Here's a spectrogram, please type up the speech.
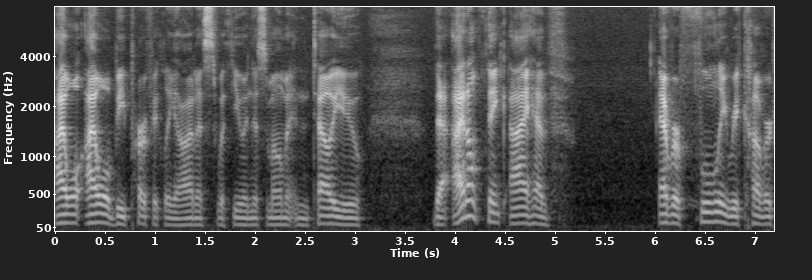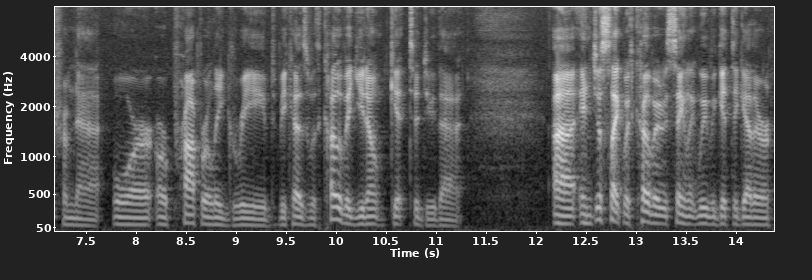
I will I will be perfectly honest with you in this moment and tell you that I don't think I have ever fully recovered from that or or properly grieved because with COVID you don't get to do that. Uh, and just like with COVID, I was saying like we would get together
